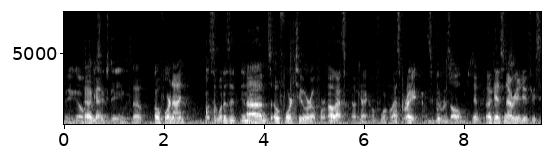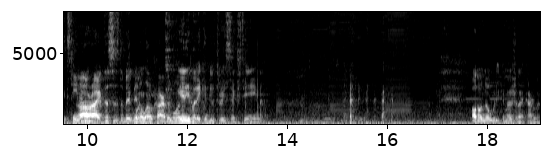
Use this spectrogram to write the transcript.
There you go. Okay. 316. So 049. What's the, what is it in there? Um, it's 042 or 044. Oh, that's okay. 044. That's great. That's a good result. Yep. Okay, so now we're going to do 316. All right, this is the big one. The low carbon one. Anybody can do 316. Although nobody can measure that carbon.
